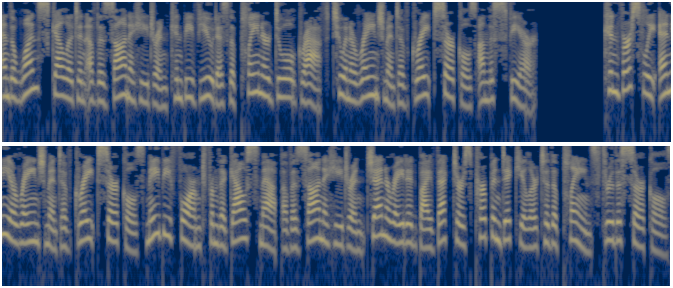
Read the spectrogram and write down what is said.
and the one skeleton of the zonahedron can be viewed as the planar dual graph to an arrangement of great circles on the sphere. Conversely any arrangement of great circles may be formed from the Gauss map of a zonahedron generated by vectors perpendicular to the planes through the circles.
